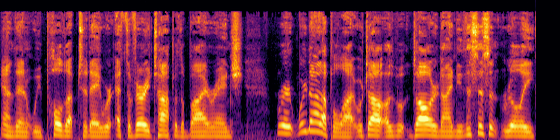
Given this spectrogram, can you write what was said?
and then we pulled up today. We're at the very top of the buy range. We're we're not up a lot. We're dollar ninety. This isn't really,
